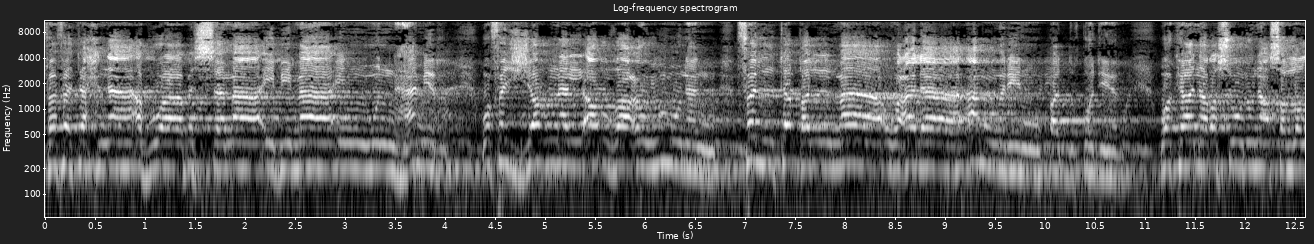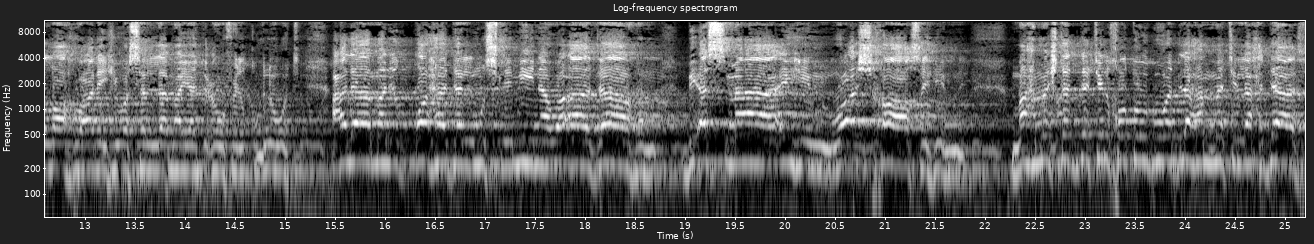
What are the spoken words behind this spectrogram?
ففتحنا أبواب السماء بماء منهمر وفجرنا الأرض عيونا فالتقى الماء على أمر قد قدر. وكان رسولنا صلى الله عليه وسلم يدعو في القنوت على من اضطهد المسلمين وآذاهم بأسمائهم وأشخاصهم. مهما اشتدت الخطوب وادلهمت الأحداث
